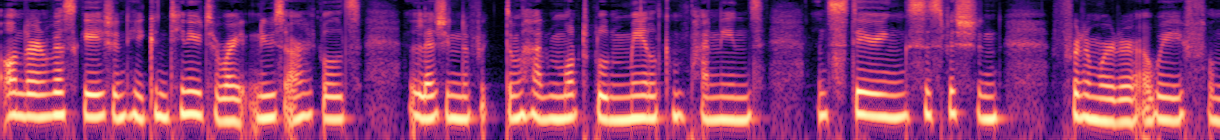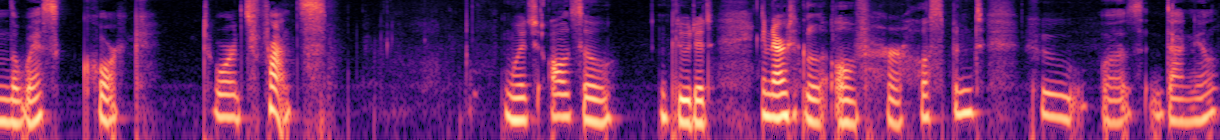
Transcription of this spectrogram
under investigation, he continued to write news articles alleging the victim had multiple male companions and steering suspicion for the murder away from the West Cork towards France, which also included an article of her husband, who was Daniel.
